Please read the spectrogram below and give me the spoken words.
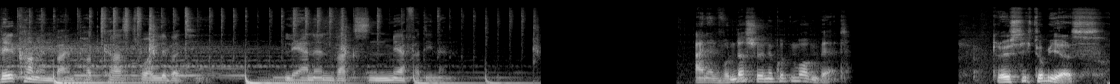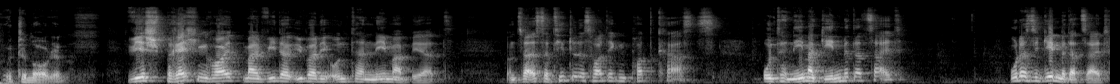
Willkommen beim Podcast for Liberty. Lernen, wachsen, mehr verdienen. Einen wunderschönen guten Morgen, Bert. Grüß dich, Tobias. Guten Morgen. Wir sprechen heute mal wieder über die Unternehmer, Bert. Und zwar ist der Titel des heutigen Podcasts Unternehmer gehen mit der Zeit oder sie gehen mit der Zeit.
